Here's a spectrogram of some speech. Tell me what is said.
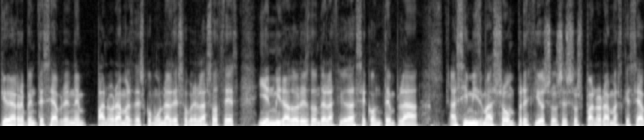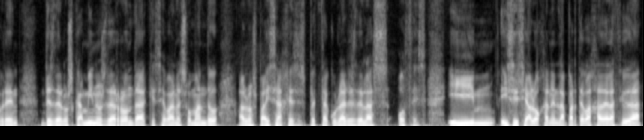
que de repente se abren en panoramas descomunales sobre las hoces y en miradores donde la ciudad se contempla a sí misma. Son preciosos esos panoramas que se abren desde los caminos de ronda que se van asomando a los paisajes espectaculares de las hoces. Y, y si se alojan en la parte baja de la ciudad,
